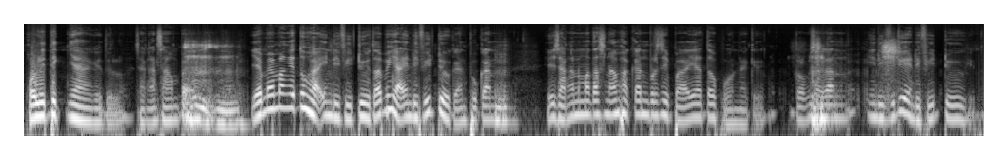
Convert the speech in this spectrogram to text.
politiknya gitu loh. Jangan sampai Mm-mm. ya memang itu hak individu, tapi hak individu kan, bukan Hmm. ya jangan mengatasnamakan persibaya atau bonek gitu. Kalau misalkan individu ya individu gitu.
